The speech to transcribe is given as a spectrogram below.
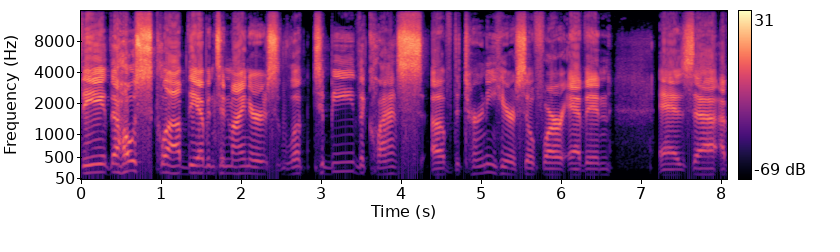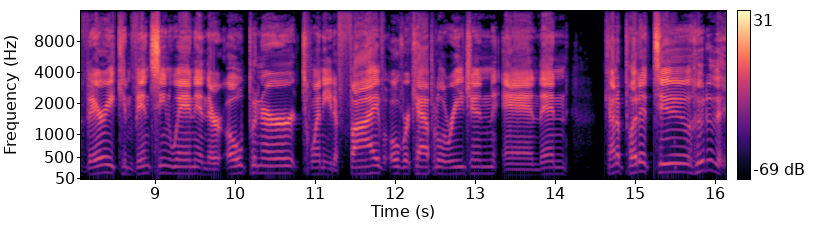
The the hosts club, the Edmonton Miners, look to be the class of the tourney here so far. Evan, as uh, a very convincing win in their opener, twenty to five over Capital Region, and then kind of put it to who do they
